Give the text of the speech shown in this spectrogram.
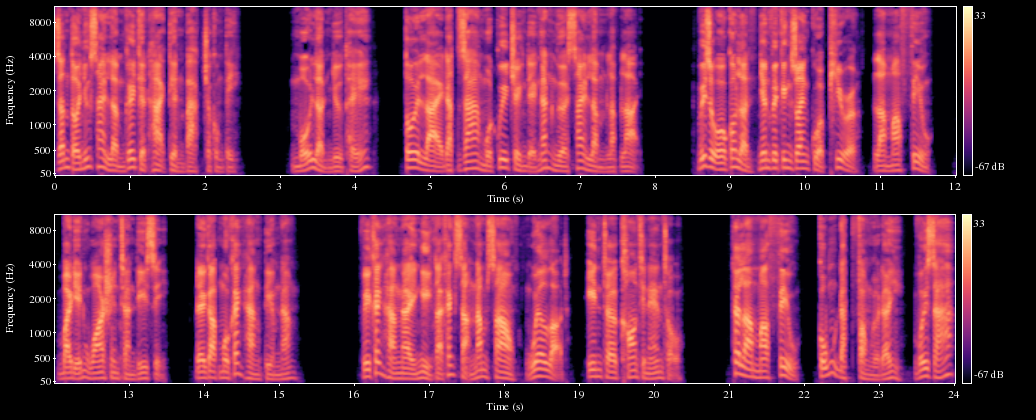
dẫn tới những sai lầm gây thiệt hại tiền bạc cho công ty. Mỗi lần như thế, tôi lại đặt ra một quy trình để ngăn ngừa sai lầm lặp lại. Ví dụ có lần nhân viên kinh doanh của Pure là Matthew bay đến Washington DC để gặp một khách hàng tiềm năng. Vì khách hàng này nghỉ tại khách sạn 5 sao Willard Intercontinental. Thế là Matthew cũng đặt phòng ở đây với giá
